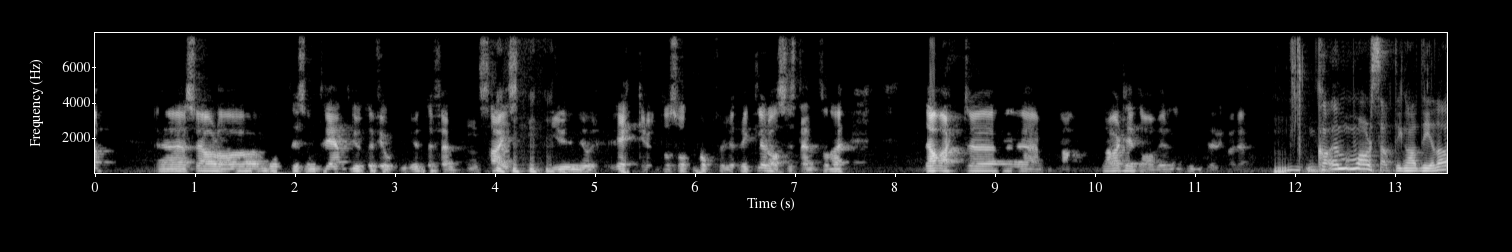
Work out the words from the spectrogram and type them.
det. Så jeg har da gått liksom trent gutter 14, gutter 15, 16, junior, rekrutt og så toppfylleutvikler og assistent. Så det, det, har vært, ja, det har vært helt avgjørende. Hva er målsettinga di da,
